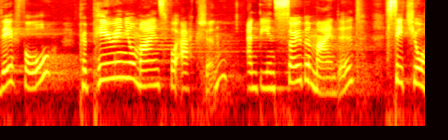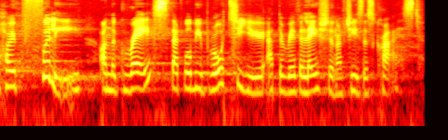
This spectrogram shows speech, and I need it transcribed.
Therefore, preparing your minds for action and being sober minded, set your hope fully on the grace that will be brought to you at the revelation of Jesus Christ.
